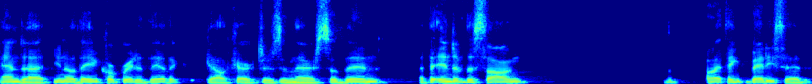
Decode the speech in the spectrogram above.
And uh, you know, they incorporated the other gal characters in there. So then at the end of the song, I think Betty said,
